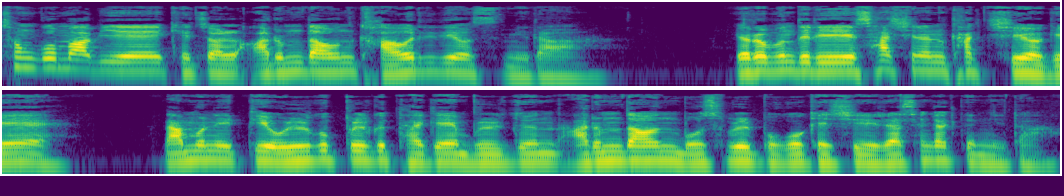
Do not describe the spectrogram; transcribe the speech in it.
청고마비의 계절 아름다운 가을이 되었습니다. 여러분들이 사시는 각 지역에 나뭇잎이 울긋불긋하게 물든 아름다운 모습을 보고 계시리라 생각됩니다.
